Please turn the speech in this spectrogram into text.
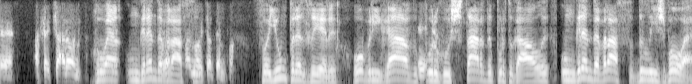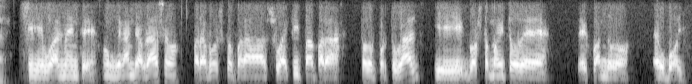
a fecharam Juan, um grande abraço. muito. Foi um prazer. Obrigado por gostar de Portugal. Um grande abraço de Lisboa. Igualmente, un grande abrazo para Bosco, para su equipa, para todo Portugal e gosto moito de, de quando eu vou.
